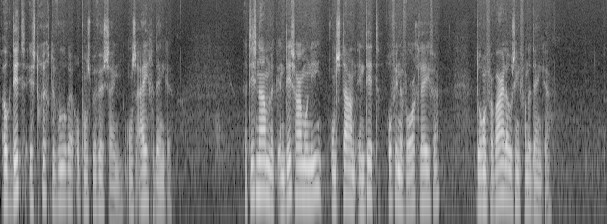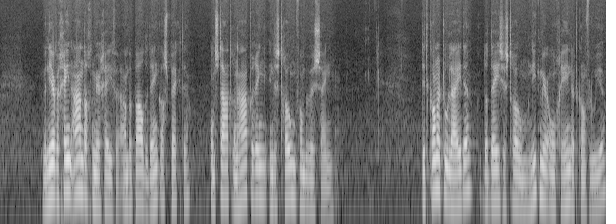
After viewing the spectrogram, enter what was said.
Ook dit is terug te voeren op ons bewustzijn, ons eigen denken. Het is namelijk een disharmonie ontstaan in dit of in een vorig leven door een verwaarlozing van het denken. Wanneer we geen aandacht meer geven aan bepaalde denkaspecten, ontstaat er een hapering in de stroom van bewustzijn. Dit kan ertoe leiden dat deze stroom niet meer ongehinderd kan vloeien,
